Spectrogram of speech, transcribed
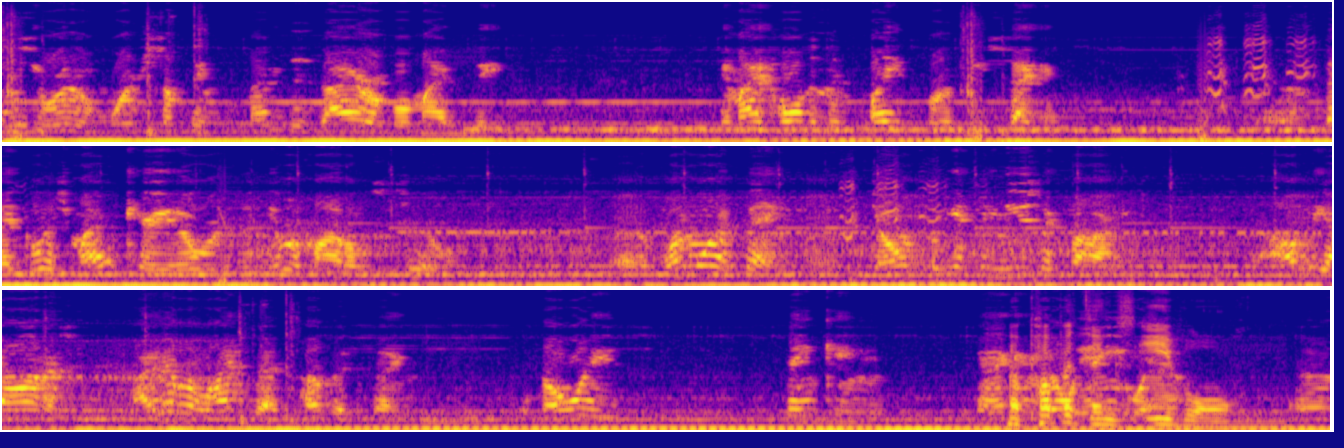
any room where something undesirable might be. It might hold him in place for a few seconds. That glitch might have carried over to the newer models too. Uh, one more thing. Don't forget the music box. I'll be honest, I never liked that puppet thing. It's always thinking. The puppet thing's anywhere. evil. Uh,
